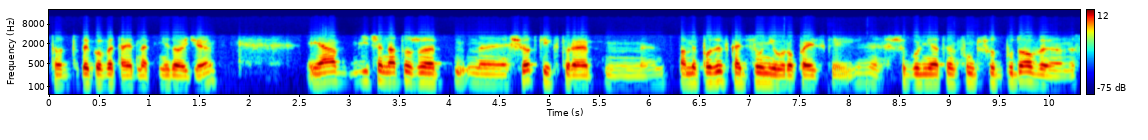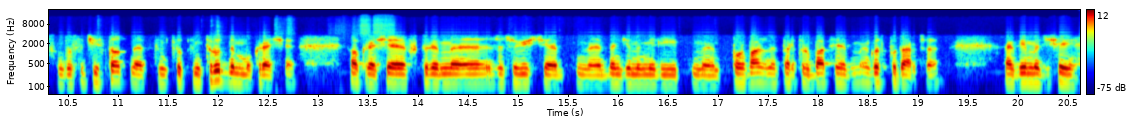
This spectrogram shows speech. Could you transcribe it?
to, do tego weta jednak nie dojdzie. Ja liczę na to, że środki, które mamy pozyskać z Unii Europejskiej, szczególnie ten fundusz odbudowy, one są dosyć istotne w tym takim trudnym okresie, okresie, w którym e, rzeczywiście będziemy mieli poważne perturbacje gospodarcze jak wiemy dzisiaj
